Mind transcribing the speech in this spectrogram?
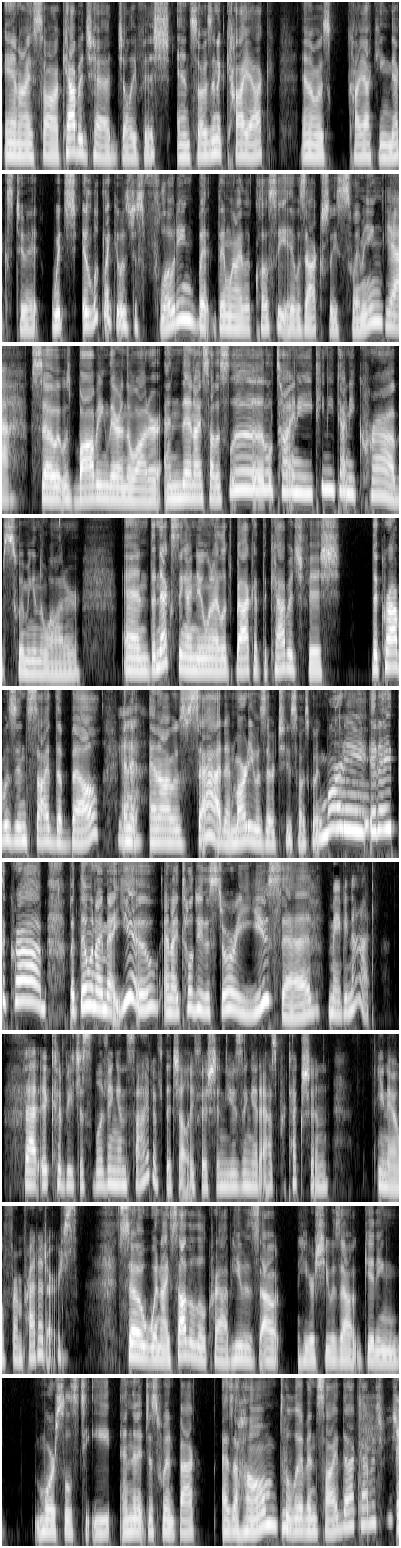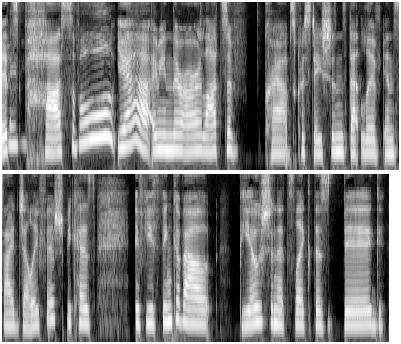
and I saw a cabbage head jellyfish. And so I was in a kayak and I was kayaking next to it, which it looked like it was just floating, but then when I looked closely, it was actually swimming. Yeah. So it was bobbing there in the water. And then I saw this little tiny, teeny tiny crab swimming in the water. And the next thing I knew, when I looked back at the cabbage fish, the crab was inside the bell Yeah. and it, and I was sad and Marty was there too so I was going Marty oh. it ate the crab but then when I met you and I told you the story you said Maybe not. That it could be just living inside of the jellyfish and using it as protection, you know, from predators. So when I saw the little crab, he was out, he or she was out getting morsels to eat, and then it just went back as a home to mm. live inside that cabbage fish. It's maybe? possible. Yeah. I mean, there are lots of crabs, crustaceans that live inside jellyfish because if you think about the ocean, it's like this big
